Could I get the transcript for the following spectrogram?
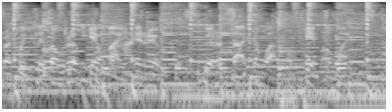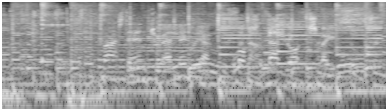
ประตู quickly จะต้องเริ่มเกมใหม่ให้เร็ว เพื่อรักษาจังหวะของเกมเอาไว้ Fast end to การ end เล่น play จาก with ส lots นาม of ด้านหนึ่ง shots ไป and สู่ goals and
